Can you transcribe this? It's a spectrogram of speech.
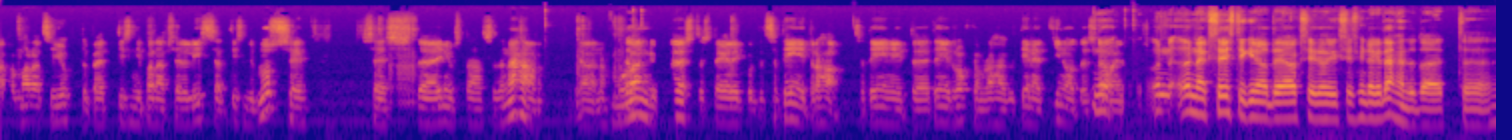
aga ma arvan, et see juhtub, et Disney paneb selle lihtsalt Disney plussi, sest inimesed tahavad seda näha ja noh, mul on ju tõestus tegelikult, et sa teenid raha, sa teenid, teenid rohkem raha, kui teenid kinodes no, õn. Õnneks Eesti kinode jaoks ei tohiks siis midagi tähendada, et uh,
